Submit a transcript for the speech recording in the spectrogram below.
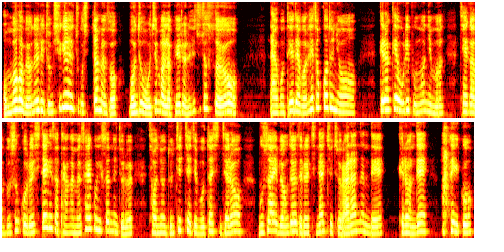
엄마가 며느리 좀 쉬게 해주고 싶다면서 먼저 오지 말라 배려를 해주셨어요. 라고 대답을 해줬거든요. 그렇게 우리 부모님은 제가 무슨 꼴을 시댁에서 당하며 살고 있었는 줄을 전혀 눈치채지 못하신 채로 무사히 명절들을 지나칠 줄 알았는데, 그런데, 아이고,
